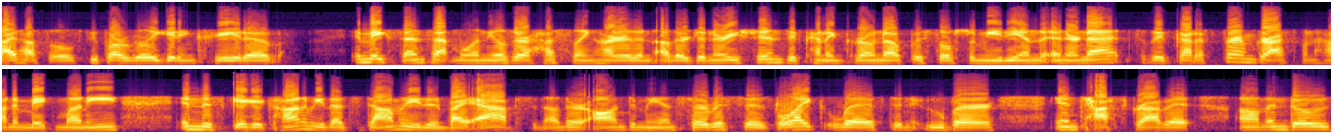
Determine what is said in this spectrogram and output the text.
side hustles. People are really getting creative it makes sense that millennials are hustling harder than other generations. They've kind of grown up with social media and the internet, so they've got a firm grasp on how to make money in this gig economy that's dominated by apps and other on-demand services like Lyft and Uber and TaskRabbit. Um, and those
